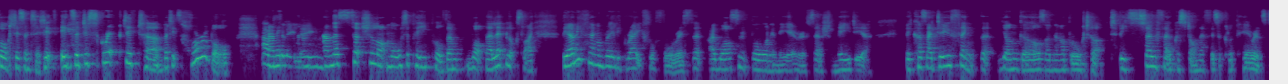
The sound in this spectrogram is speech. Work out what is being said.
foot, isn't it? it it's a descriptive term, but it's horrible. Absolutely. And, it, and, there's such a lot more to people than what their lip looks like. The only thing I'm really grateful for is that I wasn't born in the era of social media because I do think that young girls are now brought up to be so focused on their physical appearance.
